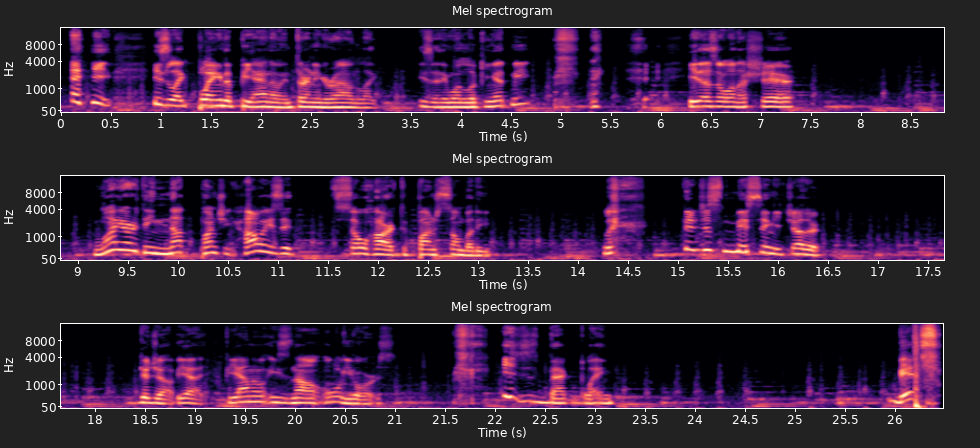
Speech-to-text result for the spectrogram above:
he, he's like playing the piano and turning around like, is anyone looking at me? he doesn't want to share. Why are they not punching? How is it so hard to punch somebody? They're just missing each other. Good job. Yeah, piano is now all yours. He's just back playing. Bitch!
